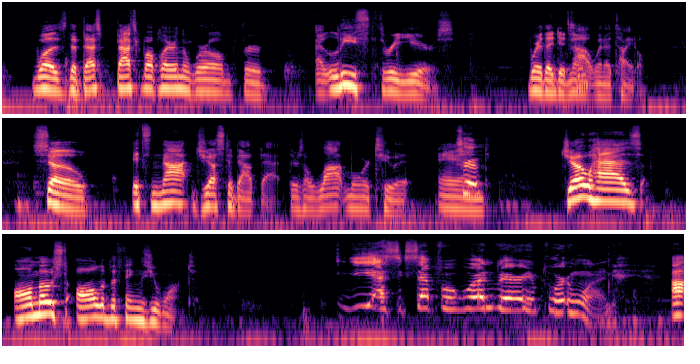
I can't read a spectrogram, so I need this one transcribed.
was the best basketball player in the world for at least 3 years where they did not win a title. So, it's not just about that. There's a lot more to it. And True. Joe has almost all of the things you want. Yes, except for one very important one. Uh,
